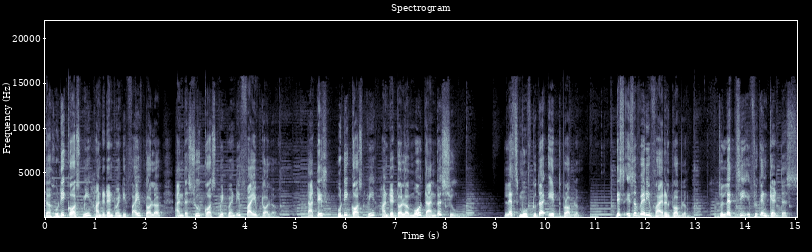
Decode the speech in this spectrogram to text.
The hoodie cost me $125 and the shoe cost me $25. That is, hoodie cost me $100 more than the shoe. Let's move to the eighth problem. This is a very viral problem. So let's see if you can get this.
